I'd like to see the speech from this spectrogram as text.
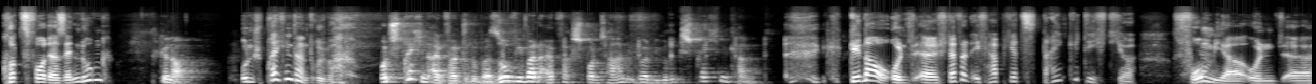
kurz vor der Sendung. Genau und sprechen dann drüber. Und sprechen einfach drüber, so wie man einfach spontan über Lyrik sprechen kann. Genau, und äh, Stefan, ich habe jetzt dein Gedicht hier vor ja. mir und äh,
